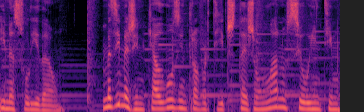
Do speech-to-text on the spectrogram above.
e na solidão. Mas imagino que alguns introvertidos estejam lá no seu íntimo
